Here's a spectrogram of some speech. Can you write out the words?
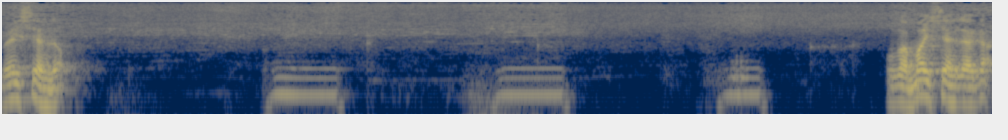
ما هي سهلة والله ما يسهل كاع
